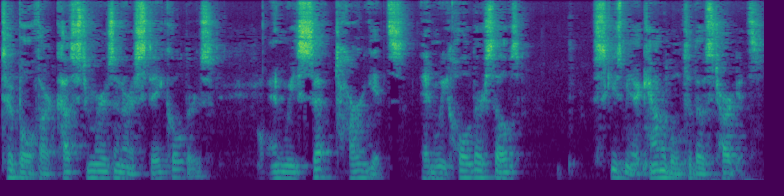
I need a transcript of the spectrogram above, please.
to both our customers and our stakeholders. And we set targets and we hold ourselves excuse me, accountable to those targets.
